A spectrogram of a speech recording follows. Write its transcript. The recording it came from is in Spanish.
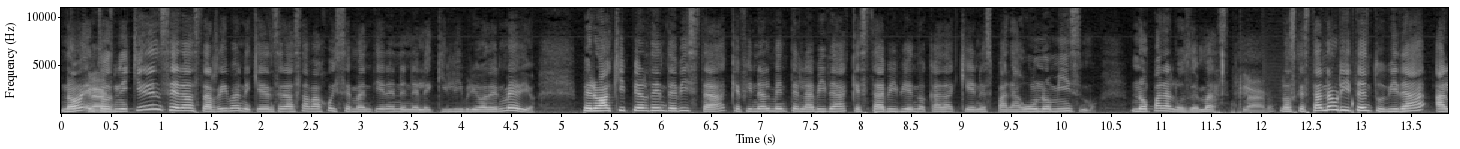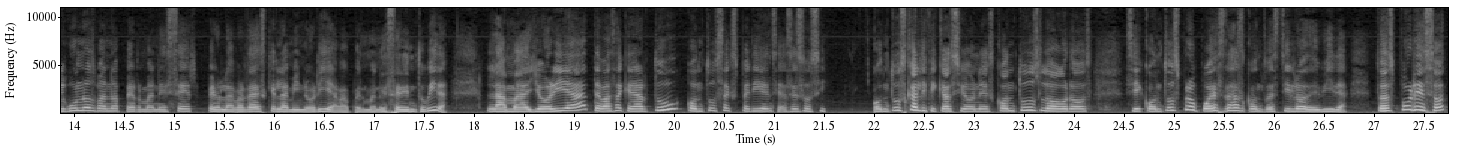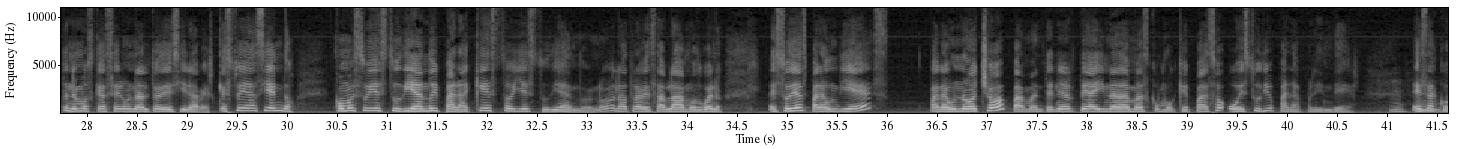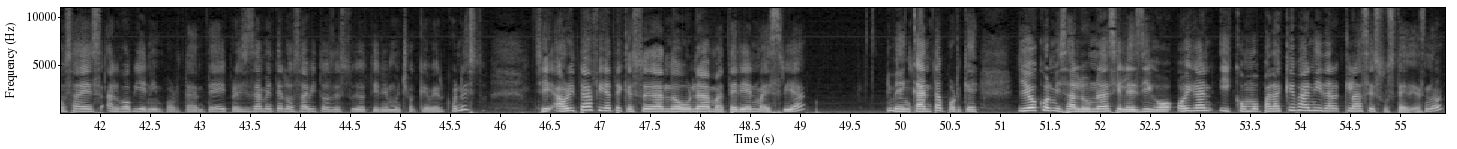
¿no? Entonces ni quieren ser hasta arriba ni quieren ser hasta abajo y se mantienen en el equilibrio del medio. Pero aquí pierden de vista que finalmente la vida que está viviendo cada quien es para uno mismo, no para los demás. Claro. Los que están ahorita en tu vida, algunos van a permanecer, pero la verdad es que la minoría va a permanecer en tu vida. La mayoría te vas a quedar tú con tus experiencias, eso sí, con tus calificaciones, con tus logros, sí, con tus propuestas, con tu estilo de vida. Entonces, por eso tenemos que hacer un alto y decir, a ver, ¿qué estoy haciendo? ¿Cómo estoy estudiando y para qué estoy estudiando? ¿no? La otra vez hablábamos, bueno, ¿Estudias para un 10? ¿Para un 8? ¿Para mantenerte ahí nada más como que paso? ¿O estudio para aprender? Esa cosa es algo bien importante y precisamente los hábitos de estudio tienen mucho que ver con esto. Sí, ahorita fíjate que estoy dando una materia en maestría y me encanta porque llego con mis alumnas y les digo, oigan, ¿y como para qué van a dar clases ustedes, no?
